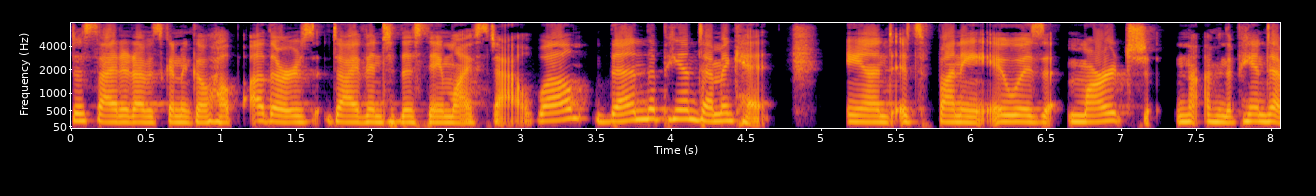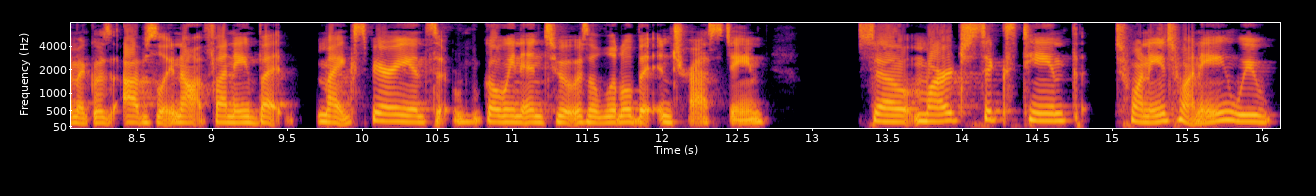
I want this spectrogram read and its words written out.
decided I was going to go help others dive into the same lifestyle. Well, then the pandemic hit. And it's funny, it was March. I mean, the pandemic was absolutely not funny, but my experience going into it was a little bit interesting. So, March 16th, 2020, we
